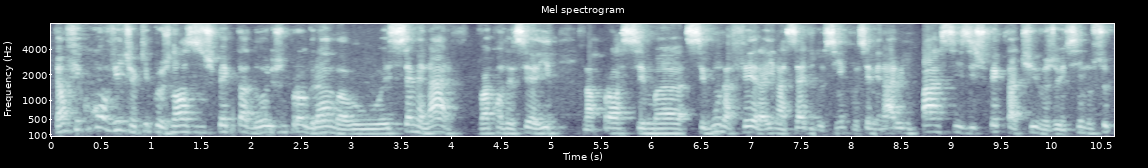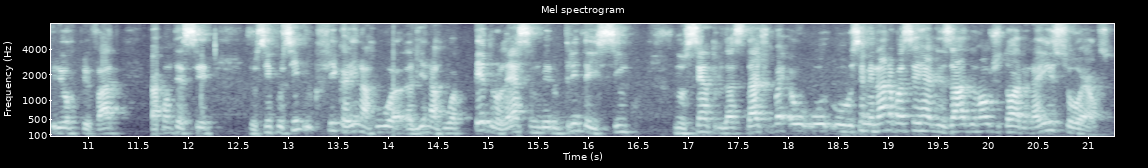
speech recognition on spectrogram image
Então fica o convite aqui para os nossos espectadores do programa. O, esse seminário vai acontecer aí na próxima segunda-feira, aí na sede do Simpro, o seminário Impasses e Expectativas do Ensino Superior Privado, vai acontecer no Simpro. O Simpro que fica aí na rua, ali na rua Pedro Lessa, número 35, no centro da cidade. O, o, o seminário vai ser realizado no auditório, não é isso, Elson?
